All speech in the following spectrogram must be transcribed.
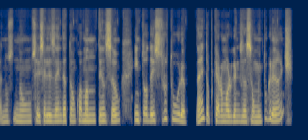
Não, não, sei se eles ainda estão com a manutenção em toda a estrutura, né? Então, porque era uma organização muito grande,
